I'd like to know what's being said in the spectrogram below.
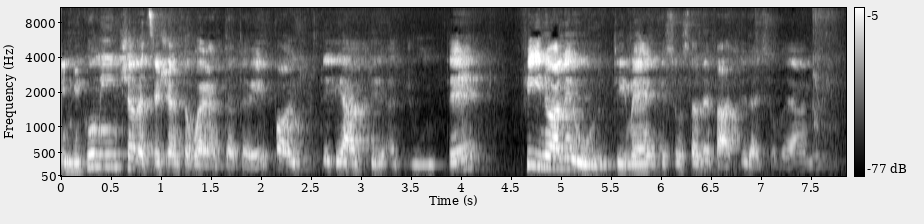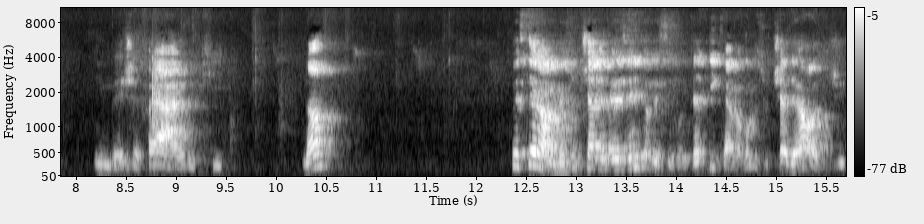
quindi comincia dal 643, poi tutte le altre aggiunte fino alle ultime che sono state fatte dai sovrani invece franchi. no? Queste norme succede per esempio che si contraddicano come succede oggi.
